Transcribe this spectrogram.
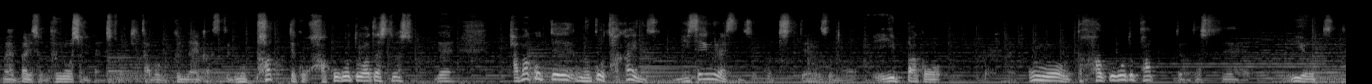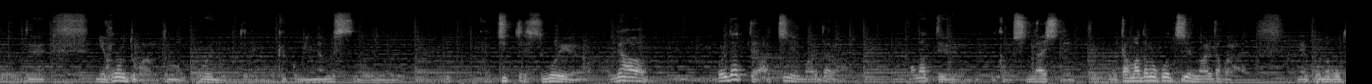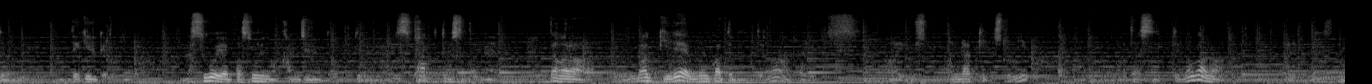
まあ、やっぱりその不老者みたいな人がタバコくんないかっつってもうパッてこう箱ごと渡してましたでタバコって向こう高いんですよ。2000円ぐらいするんですよこっちって。その1箱。もう箱ごとパッて渡していいよっつって。で日本とかだとこういうのって結構みんな無視するのちってすごいいや俺だってあっちに生まれたらこうなってるかもしれないしねって。たまたまこっちで生まれたから、ね、こんなことできるけども。すごいやっぱそういうのを感じるんだっていうのをスパッと言ってましたからね。だからラッキーで儲かった分っていうのはやっぱりああいうアンラッキーな人に渡すっていうのがまあ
